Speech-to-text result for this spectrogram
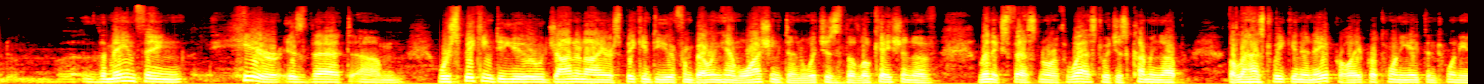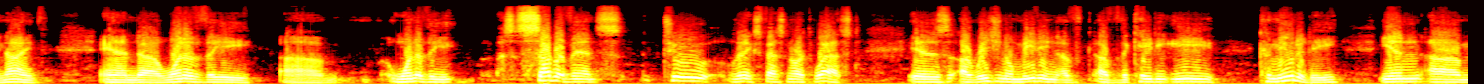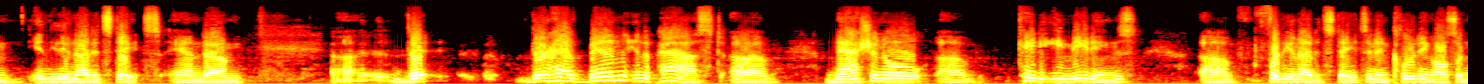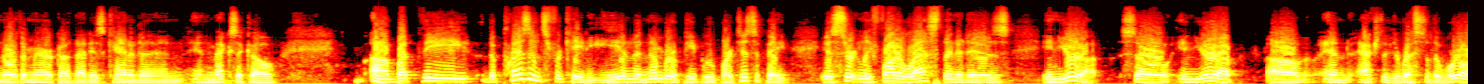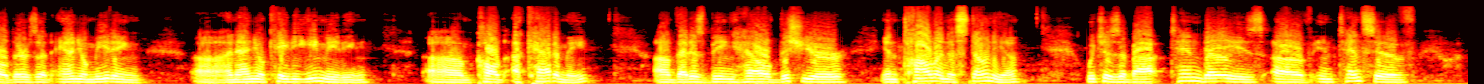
the main thing here is that um, we're speaking to you. John and I are speaking to you from Bellingham, Washington, which is the location of Linux Fest Northwest, which is coming up the last weekend in April, April 28th and 29th. And uh, one of the um, one of the sub events to Linux Fest Northwest is a regional meeting of, of the KDE community in um, in the United States, and um, uh, the, there have been in the past uh, national uh, KDE meetings for the United States, and including also North America, that is Canada and, and Mexico. Uh, but the the presence for KDE and the number of people who participate is certainly far less than it is in Europe. So in Europe uh, and actually the rest of the world, there's an annual meeting, uh, an annual KDE meeting um, called Akademy uh, that is being held this year in Tallinn, Estonia, which is about 10 days of intensive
